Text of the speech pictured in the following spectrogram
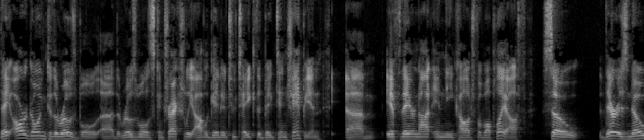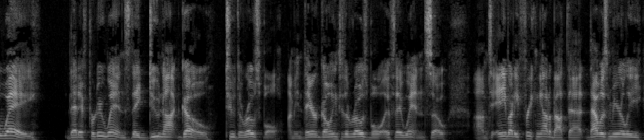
they are going to the Rose Bowl. Uh, the Rose Bowl is contractually obligated to take the Big Ten champion um, if they are not in the college football playoff. So there is no way that if Purdue wins, they do not go to the Rose Bowl. I mean, they're going to the Rose Bowl if they win. So um, to anybody freaking out about that, that was merely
